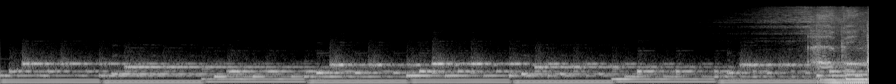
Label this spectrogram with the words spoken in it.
I've been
